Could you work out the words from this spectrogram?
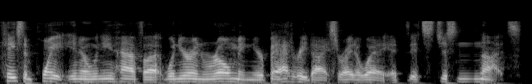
case in point, you know, when you have uh, when you're in roaming, your battery dies right away. It, it's just nuts.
